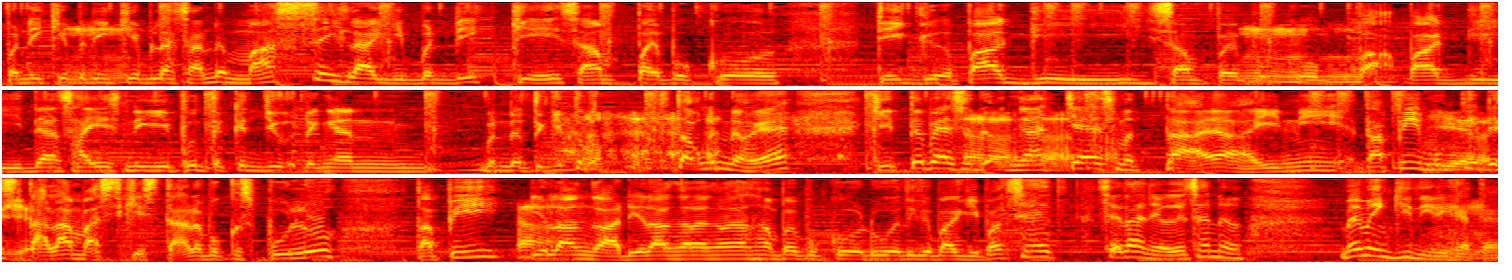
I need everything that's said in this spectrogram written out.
Pendikir-pendikir belah sana Masih lagi berdikir Sampai pukul 3 pagi Sampai pukul Hmm. 4 pagi Dan saya sendiri pun terkejut Dengan benda tu Kita tak pernah eh Kita biasa duduk ngacai sementar ya. Ini Tapi mungkin Ya, dia ya. start lambat sikit Start dalam pukul 10 Tapi dia Ah. langgar Dia langgar-langgar Sampai pukul 2-3 pagi tu saya, saya tanya orang sana Memang gini dia kata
